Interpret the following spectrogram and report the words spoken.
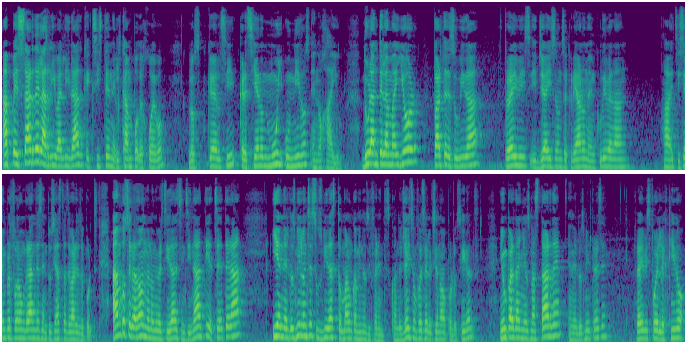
A pesar de la rivalidad que existe en el campo de juego, los Kelsey crecieron muy unidos en Ohio. Durante la mayor parte de su vida, Travis y Jason se criaron en Cleveland Heights y siempre fueron grandes entusiastas de varios deportes. Ambos se graduaron en la Universidad de Cincinnati, etc. Y en el 2011 sus vidas tomaron caminos diferentes. Cuando Jason fue seleccionado por los Eagles y un par de años más tarde, en el 2013, Travis fue elegido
